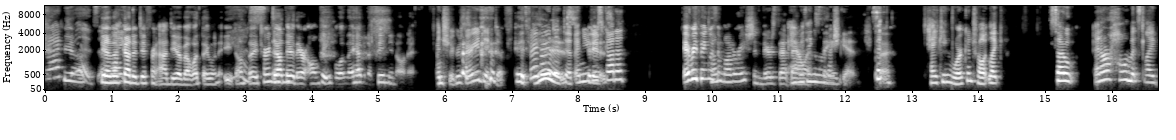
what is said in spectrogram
Yeah. kids? Yeah, of, they've like- got a different idea about what they want to eat, don't they? Yes, Turns out they're their own people and they have an opinion on it. and sugar's very addictive. It it's very, very addictive, and you It just is. gotta Everything within moderation. There's that balance thing again. But- So taking more control. Like, so in our home, it's like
